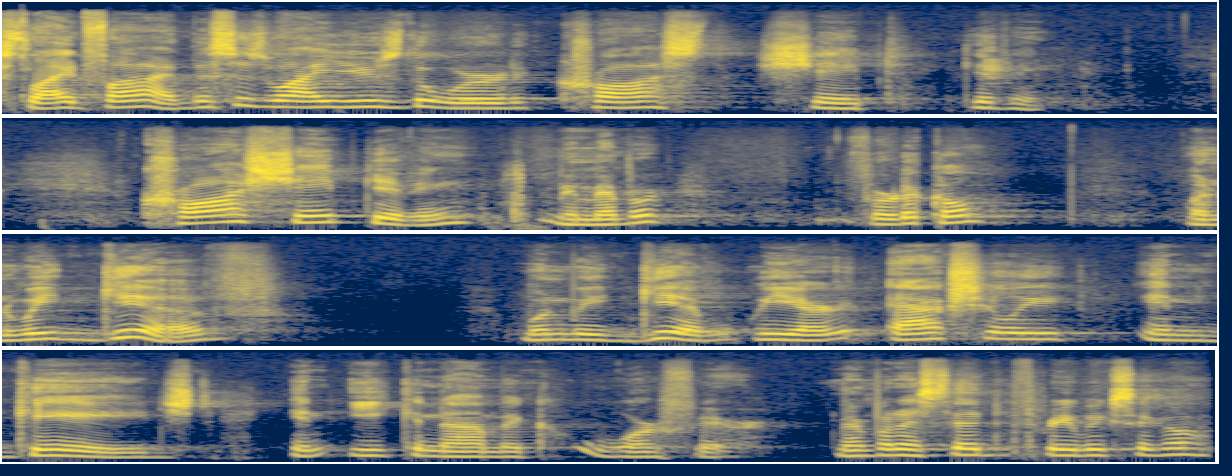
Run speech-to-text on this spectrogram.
slide five, this is why I use the word cross shaped giving. Cross shaped giving, remember, vertical. When we give, when we give, we are actually engaged in economic warfare. Remember what I said three weeks ago?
